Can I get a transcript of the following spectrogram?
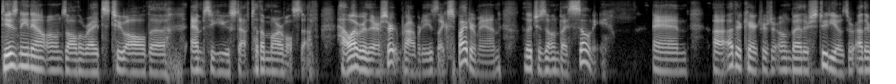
Disney now owns all the rights to all the MCU stuff, to the Marvel stuff. However, there are certain properties like Spider Man, which is owned by Sony, and uh, other characters are owned by other studios or other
